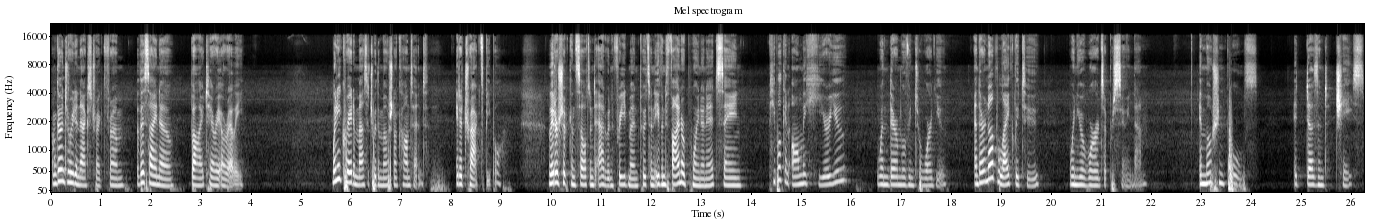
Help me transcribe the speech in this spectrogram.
I'm going to read an extract from This I Know by Terry O'Reilly. When you create a message with emotional content, it attracts people. Leadership consultant Edwin Friedman puts an even finer point on it, saying, People can only hear you when they're moving toward you, and they're not likely to when your words are pursuing them. Emotion pulls, it doesn't chase.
